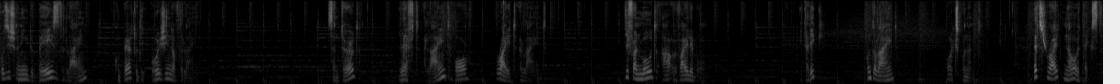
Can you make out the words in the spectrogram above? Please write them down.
positioning the based line compared to the origin of the line. Centered, left aligned or right aligned. Different modes are available. Italic, underlined, or exponent. Let's write now a text.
